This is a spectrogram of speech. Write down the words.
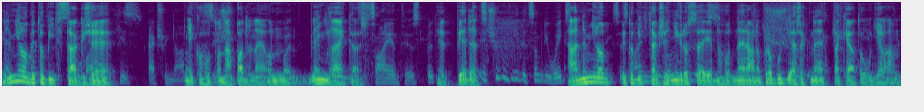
Nemělo by to být tak, že někoho to napadne, on není lékař, je vědec. Ale nemělo by to být tak, že někdo se jednoho dne ráno probudí a řekne, tak já to udělám.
